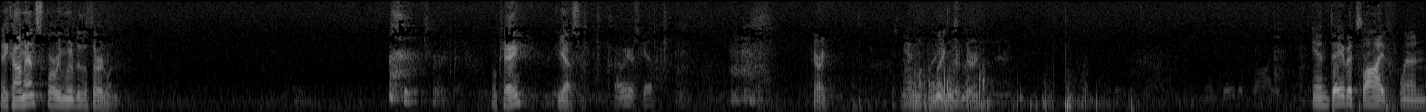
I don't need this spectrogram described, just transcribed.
Any comments before we move to the third one? Okay? Yes. Over here, Skip. Harry. A mic there, Terry. In David's life, when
